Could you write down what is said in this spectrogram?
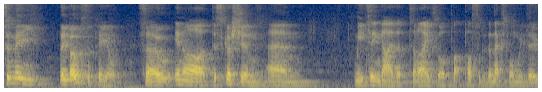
To me, they both appeal. So in our discussion um, meeting, either tonight or possibly the next one we do,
